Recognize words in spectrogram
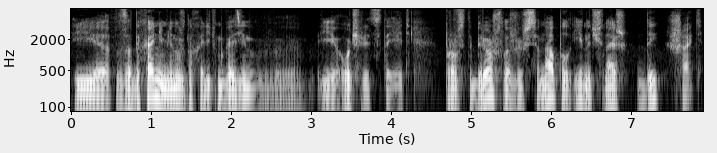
И за дыханием не нужно ходить в магазин и очередь стоять. Просто берешь, ложишься на пол и начинаешь дышать.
